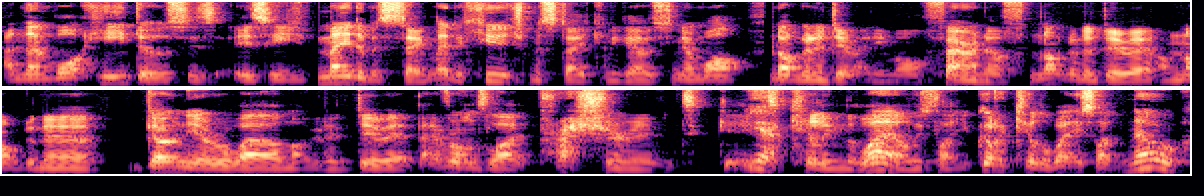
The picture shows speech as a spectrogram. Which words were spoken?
And then what he does is is he made a mistake, made a huge mistake, and he goes, you know what, I'm not going to do it anymore. Fair enough, I'm not going to do it. I'm not going to go near a whale. I'm not going to do it. But everyone's like pressuring him to, into Yeah. killing the whale. He's like, you've got to kill the whale. He's like, no,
